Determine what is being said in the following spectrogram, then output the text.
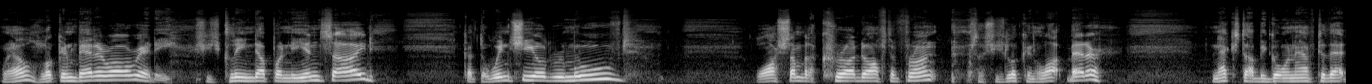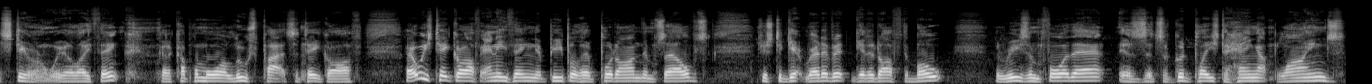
Well, looking better already. She's cleaned up on the inside. Got the windshield removed. Washed some of the crud off the front. So she's looking a lot better. Next, I'll be going after that steering wheel, I think. Got a couple more loose parts to take off. I always take off anything that people have put on themselves just to get rid of it, get it off the boat. The reason for that is it's a good place to hang up lines.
